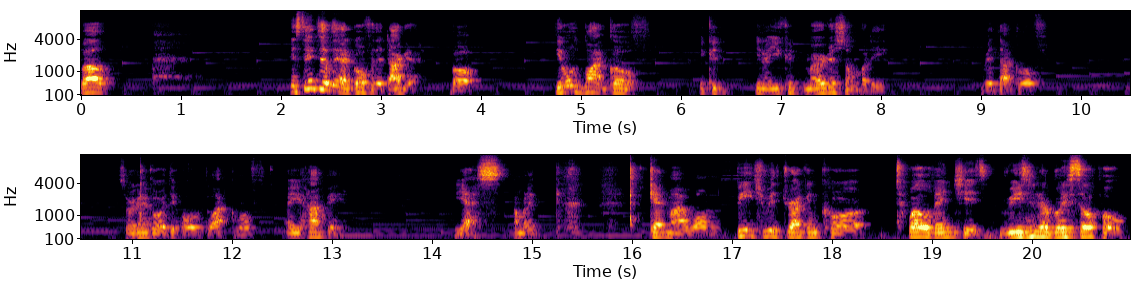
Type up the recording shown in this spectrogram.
Well, instinctively I'd go for the dagger, but the old black glove, you could, you know, you could murder somebody with that glove. So we're going to go with the old black glove. Are you happy? Yes, I'm going to get my one. Beech with Dragon Core 12 inches, reasonably supple.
